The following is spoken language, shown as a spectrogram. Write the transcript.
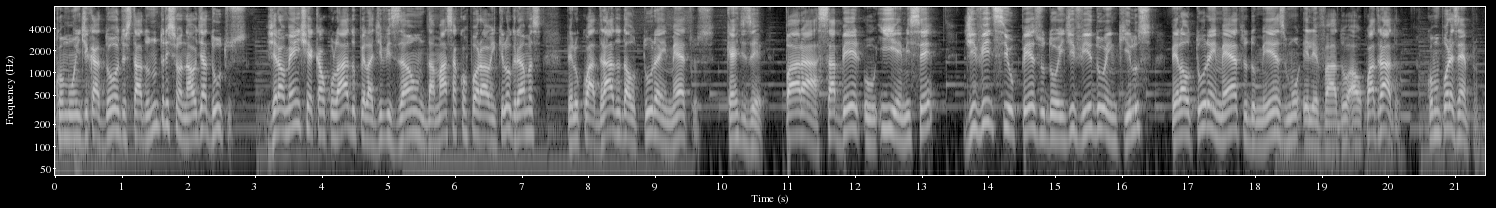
como um indicador do estado nutricional de adultos. Geralmente é calculado pela divisão da massa corporal em quilogramas pelo quadrado da altura em metros. Quer dizer, para saber o IMC, divide-se o peso do indivíduo em quilos pela altura em metro do mesmo elevado ao quadrado. Como por exemplo,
